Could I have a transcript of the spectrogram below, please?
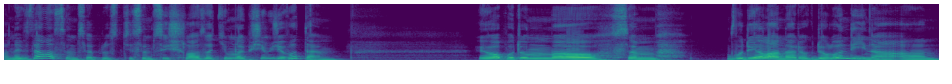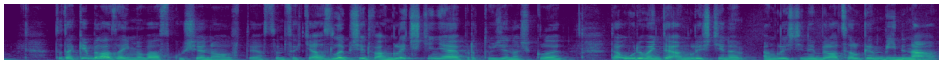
a nevzdala jsem se, prostě jsem si šla za tím lepším životem. Jo, potom uh, jsem odjela na rok do Londýna a to taky byla zajímavá zkušenost. Já jsem se chtěla zlepšit v angličtině, protože na škole ta úroveň té angličtiny, angličtiny byla celkem bídná.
